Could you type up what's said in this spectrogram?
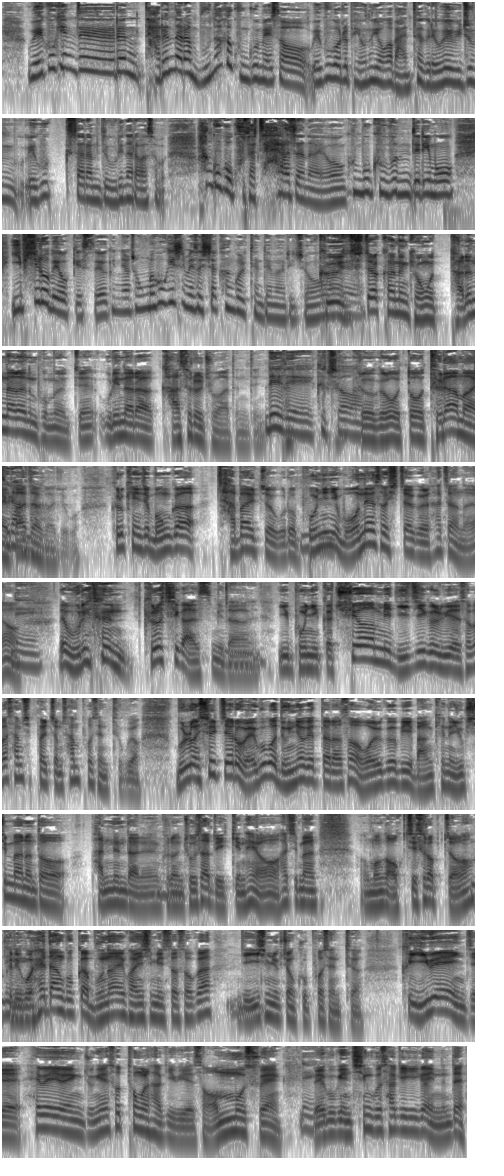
외국인들은 다른 나라 문화가 궁금해서 외국어를 배우는 경우가 많다 그래요. 왜 요즘 외국 사람들 우리나라 와서 한국어 구사 잘하잖아요. 그뭐 그분들이 뭐 입 시로 배웠겠어요. 그냥 정말 호기심에서 시작한 걸 텐데 말이죠. 그 네. 시작하는 경우 다른 나라는 보면 이제 우리나라 가수를 좋아하던데. 네네, 그렇죠. 그리고 또 드라마에 드라마. 빠져가지고 그렇게 이제 뭔가 자발적으로 본인이 원해서 시작을 하잖아요. 음. 네. 음. 근데 우리는 그렇지가 않습니다. 이 보니까 취업 및 이직을 위해서가 38.3%고요. 물론 실제로 외국어 능력에 따라서 월급이 많게는 60만 원 더 받는다는 음. 그런 조사도 있긴 해요. 하지만 어, 뭔가 억지스럽죠. 네. 그리고 해당 국가 문화에 관심이 있어서가 이제 26.9%. 그 이외에 이제 해외 여행 중에 소통을 하기 위해서 업무 수행, 네. 외국인 친구 사귀기가 있는데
